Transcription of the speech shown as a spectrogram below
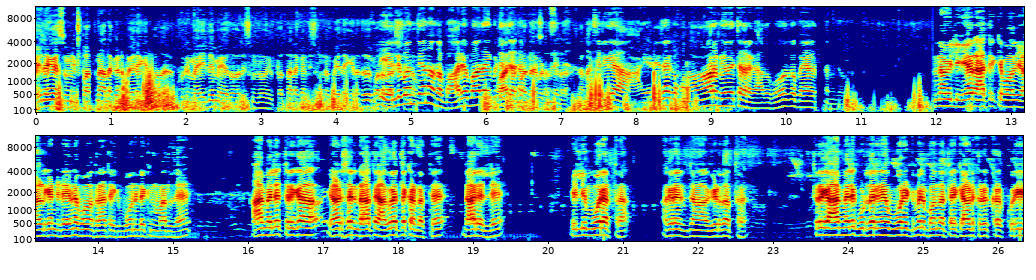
ಬೈಲಾಗೆ ಸುಮ್ಮನೆ ಇಪ್ಪತ್ನಾಲ್ಕು ಗಂಟೆ ಬೈಲಾಗೆ ಇರೋದು ಕುರಿ ಮೇಲೆ ಮೇಲೋಲಿ ಸುಮ್ಮನೆ ಇಪ್ಪತ್ನಾಲ್ಕು ಗಂಟೆ ಸುಮ್ಮನೆ ಬೈಲಾಗೆ ಇರೋದು ಇಲ್ಲಿ ಎಲ್ಲಿ ಬಂತೇನೋ ಅದು ಭಾರಿ ಬಾದ ಆಗಿಬಿಟ್ಟಿದೆ ಭಾರಿ ಬಾದ ನಮಗೆ ಆಗ್ಬಿಟ್ಟದೆ ಸುಮ್ಮನೆ ಹಸಿಲಿಗೆ ಎಡಿದಾಗ ಮನಾರ ಮೇವೈತೆ ಅದ್ರಾಗ ಅದು ಹೋಗಕ್ಕೆ ಭಯ ಆಗುತ್ತೆ ನಮಗೆ. ನಾವು ಇಲ್ಲಿಗೆ ರಾತ್ರಿಗೆ ಬಂದು ಎರಡು ಗಂಟೆ ಟೈಮ್ನೇ ಬಂದು ರಾತ್ರಿಗೆ ಬೋನ್ ಹಿಡಕಿನ ಮೊದಲೇ. ಆಮೇಲೆ ತಿರ್ಗಾ ಎರಡು ಸರಿ ರಾತ್ರಿ ಹಗಲತ್ಲೆ ಕಂಡತ್ತೆ ದಾರಿಯಲ್ಲಿ. ಇಲ್ಲಿ ಮೂರ ಹತ್ರ ಅಗರೆ ಗಿಡದ ಹತ್ರ. ತಿರ್ಗಿ ಆಮೇಲೆ ಗುಡ್ದರಿನಾಗ ಬೋನ್ ಇಟ್ಟ ಮೇಲೆ ಬಂದತ್ತೆ ಎರಡು ಕಡೆ ಕುರಿ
